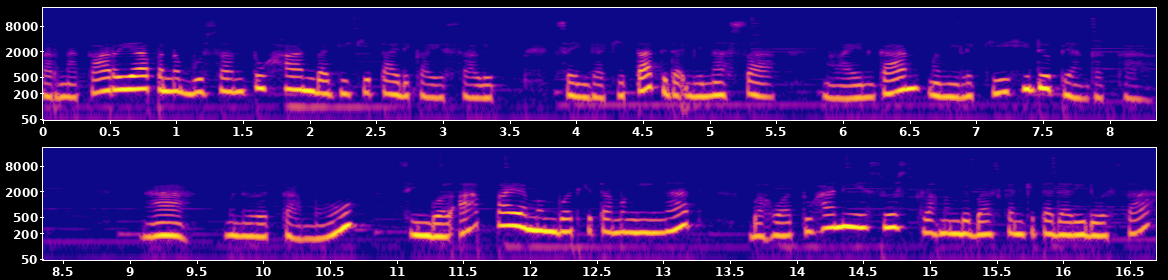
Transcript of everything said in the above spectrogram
karena karya penebusan Tuhan bagi kita di kayu salib, sehingga kita tidak binasa, melainkan memiliki hidup yang kekal. Nah, menurut kamu, simbol apa yang membuat kita mengingat bahwa Tuhan Yesus telah membebaskan kita dari dosa?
